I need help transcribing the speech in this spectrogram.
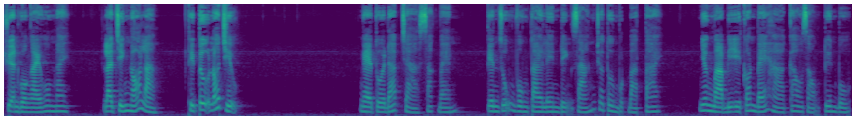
Chuyện của ngày hôm nay là chính nó làm thì tự nó chịu. Nghe tôi đáp trả sắc bén. Tiên Dũng vùng tay lên định sáng cho tôi một bạt tai. Nhưng mà bị con bé Hà cao giọng tuyên bố.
